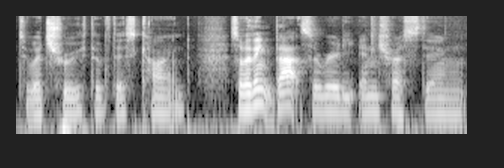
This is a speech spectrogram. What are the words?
to a truth of this kind. So I think that's a really interesting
